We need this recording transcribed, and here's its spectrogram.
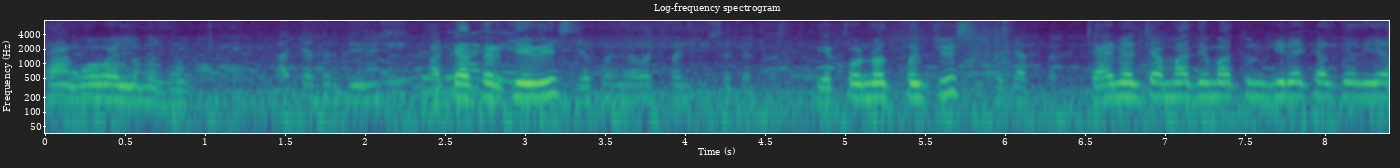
सांग मोबाईल नंबर सांग. अठ्याहत्तर तेवीस. एकोणनव्वद पंचवीस. चॅनलच्या माध्यमातून गिरायकाल तर या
